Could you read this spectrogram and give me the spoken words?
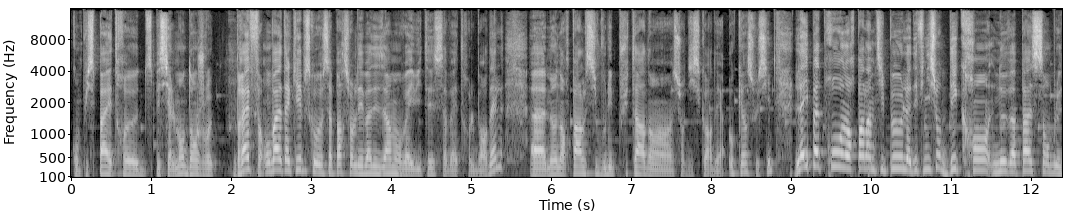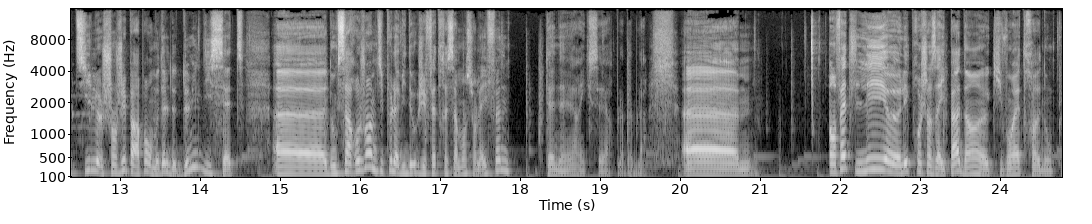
qu'on puisse pas être spécialement dangereux. Bref, on va attaquer parce que ça part sur le débat des armes, on va éviter, ça va être le bordel. mais on en reparle si vous voulez plus tard dans, sur Discord, il a aucun souci. L'iPad Pro, on en reparle un petit peu. La définition d'écran ne va pas, semble-t-il, changer par rapport au modèle de 2017. Donc ça rejoint un petit peu la vidéo que j'ai faite récemment sur l'iPhone 10R, XR, blablabla. Euh, en fait, les, euh, prochains iPads hein, euh, qui vont être euh, donc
